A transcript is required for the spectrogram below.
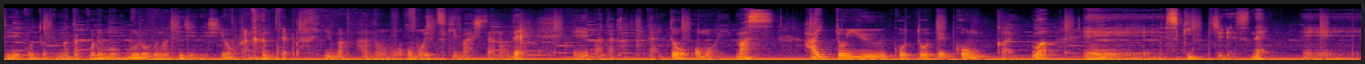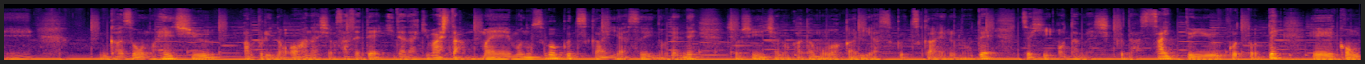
ということでまたこれもブログの記事にしようかなって 今あの思いつきましたので、えー、また書きたいと思います。はいということで今回は、えー、スキッチですね、えー、画像の編集アプリのお話をさせていただきました、えー、ものすごく使いやすいのでね初心者の方も分かりやすく使えるので是非お試しください。ということで、え今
